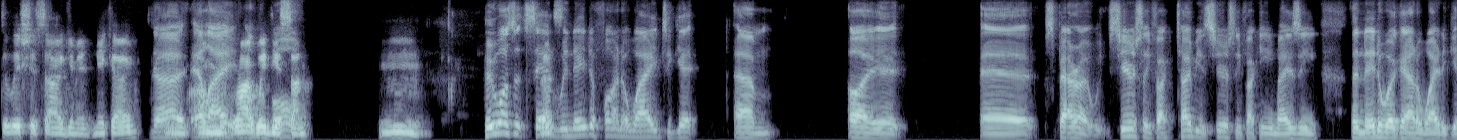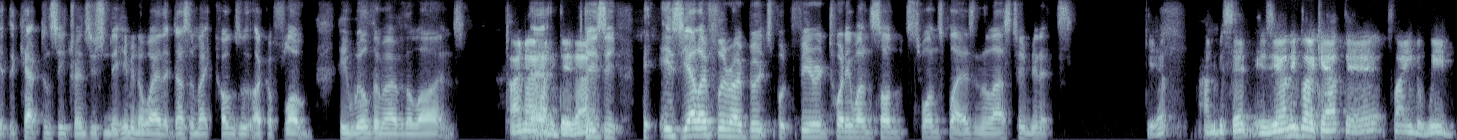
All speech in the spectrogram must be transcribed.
delicious argument, Nico. No, I'm- I'm right with you, son. Mm. Who was it said That's- we need to find a way to get um oh yeah, uh Sparrow seriously fuck Toby is seriously fucking amazing. They need to work out a way to get the captaincy transition to him in a way that doesn't make Cogs look like a flog. He willed them over the lines. I know how to do that. Easy. His yellow fluoro boots put fear in 21 Swans players in the last two minutes. Yep, hundred percent. He's the only bloke out there playing to win.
